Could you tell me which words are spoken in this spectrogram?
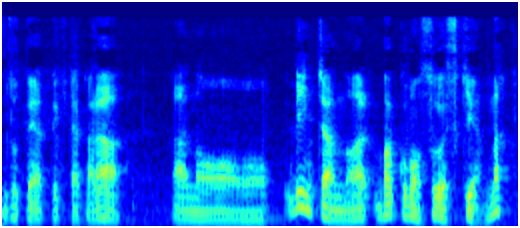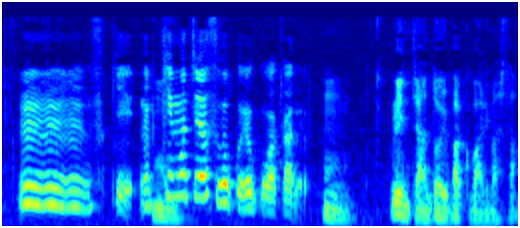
ずっとやってきたから、あのー、りんちゃんのあバックボーンすごい好きやんな。うんうんうん好き。なんか気持ちはすごくよくわかる、うん。りんちゃんどういうバックボーンありました？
